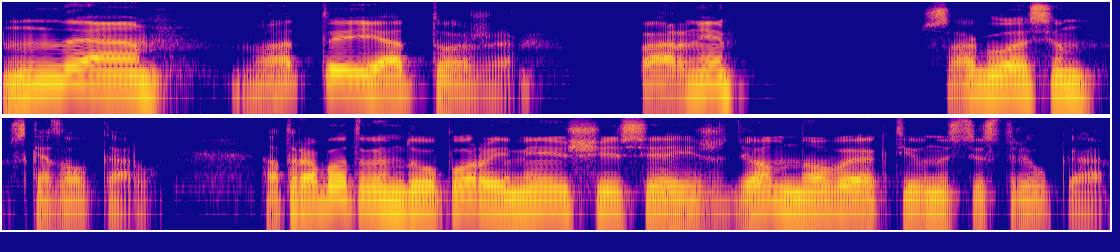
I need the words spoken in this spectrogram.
«Да, вот и я тоже. Парни?» «Согласен», — сказал Карл. Отрабатываем до упора имеющиеся и ждем новой активности стрелка.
